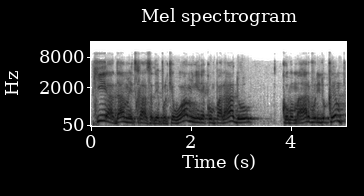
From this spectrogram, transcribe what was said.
Que Adam de porque o homem ele é comparado como uma árvore do campo.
